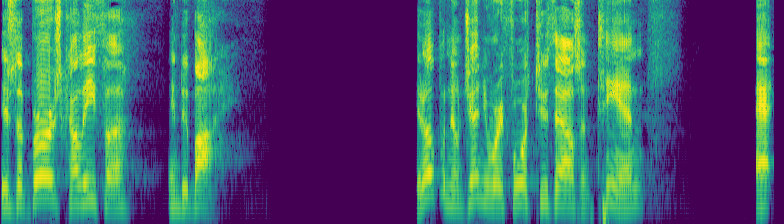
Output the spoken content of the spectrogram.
is the Burj Khalifa in Dubai. It opened on January 4th, 2010 at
